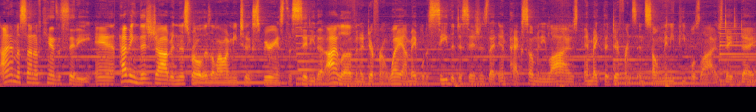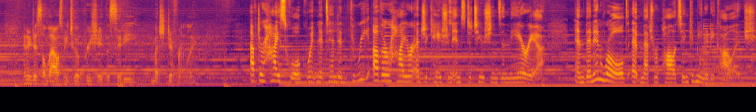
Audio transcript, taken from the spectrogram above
I am a son of Kansas City, and having this job in this role is allowing me to experience the city that I love in a different way. I'm able to see the decisions that impact so many lives and make the difference in so many people's lives day to day, and it just allows me to appreciate the city much differently. After high school, Quentin attended three other higher education institutions in the area and then enrolled at Metropolitan Community College.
